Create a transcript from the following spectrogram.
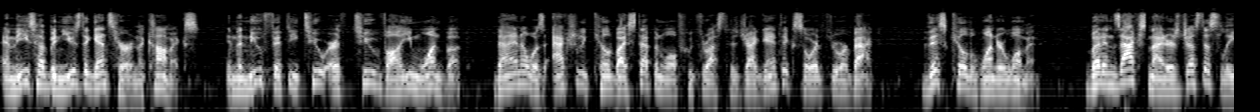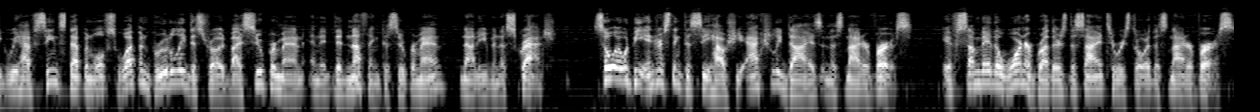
And these have been used against her in the comics. In the new 52 Earth 2 Volume 1 book, Diana was actually killed by Steppenwolf who thrust his gigantic sword through her back. This killed Wonder Woman. But in Zack Snyder's Justice League, we have seen Steppenwolf's weapon brutally destroyed by Superman and it did nothing to Superman, not even a scratch. So it would be interesting to see how she actually dies in the Snyderverse if someday the Warner Brothers decide to restore the Snyderverse.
